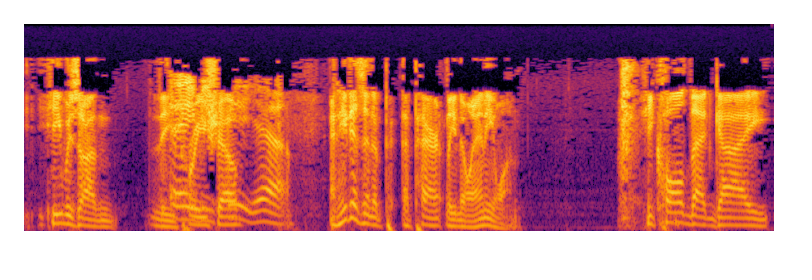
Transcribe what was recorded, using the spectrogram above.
he was on the ABC, pre-show, Yeah. and he doesn't ap apparently know anyone. He called that guy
